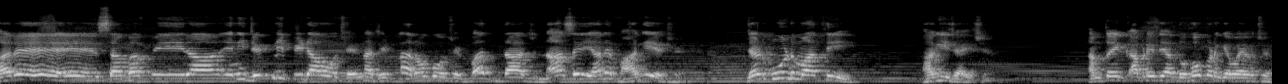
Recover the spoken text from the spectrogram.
હરે સબ પીરા, એની જેટલી પીડાઓ છે, એના જેટલા રોગો છે, બધા જ નાસે યાને ભાગે છે. જડમૂળમાંથી ભાગી જાય છે. આમ તો એક આપણે ત્યાં દોહો પણ કહેવાયો છે.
